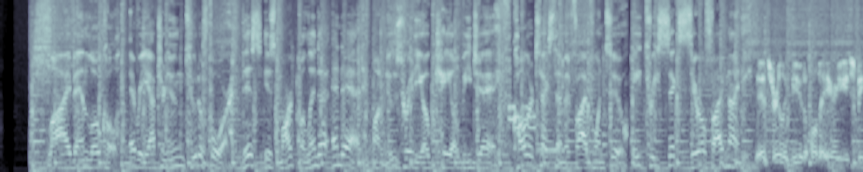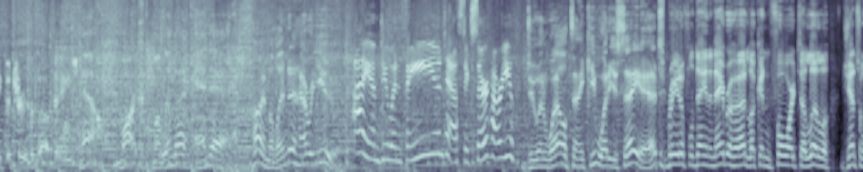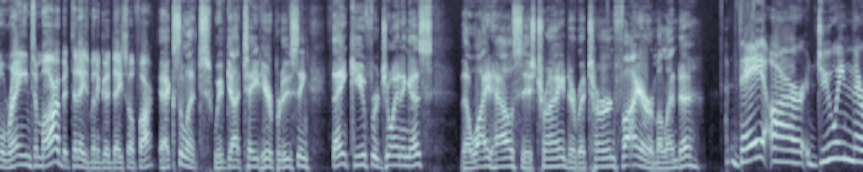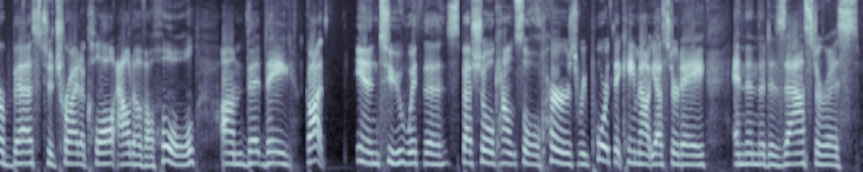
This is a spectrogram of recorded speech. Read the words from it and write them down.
Live and local, every afternoon 2 to 4. This is Mark, Melinda, and Ed on News Radio KLBJ. Call or text them at 512 836 0590. It's really beautiful to hear you speak the truth about things. Now, Mark, Melinda, and Ed. Hi, Melinda. How are you? I am doing fantastic, sir. How are you? Doing well, thank you. What do you say, Ed? It's a beautiful day in the neighborhood. Looking forward to a little gentle rain tomorrow, but today's been a good day so far. Excellent. We've got Tate here producing. Thank you for joining us. The White House is trying to return fire, Melinda. They are doing their best to try to claw out of a hole um, that they got into with the special counsel Hur's report that came out yesterday, and then the disastrous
